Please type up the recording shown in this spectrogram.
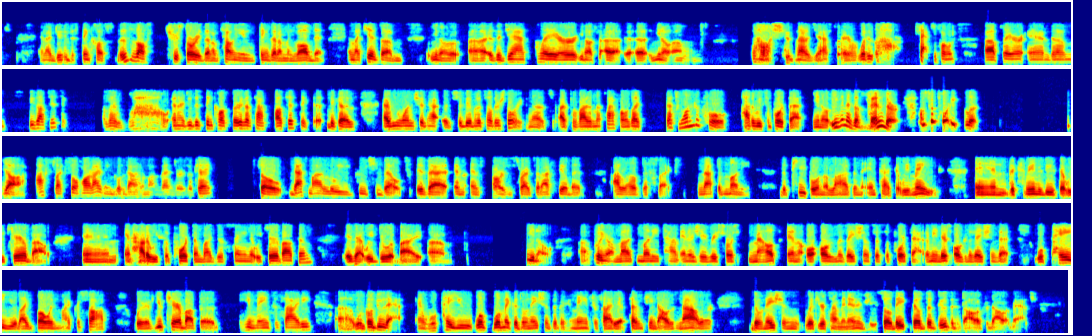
and I do this thing called this is all true stories that I'm telling you and things that I'm involved in. And my kid's um, you know, uh, is a jazz player, you know, uh, uh, uh, you know, um, oh shoot, not a jazz player, what is saxophone uh, player, and um, he's autistic. I was like, wow. And I do this thing called Stories of Au- Autistic uh, because everyone should have should be able to tell their story. And that's I provided my platform. I was like, that's wonderful. How do we support that? You know, even as a vendor, I'm supporting. Look, y'all, I flex so hard I even go down to my vendors. Okay, so that's my Louis Gucci belt. Is that and, and stars and stripes that I feel that I love the flex, not the money, the people and the lives and the impact that we made, and the communities that we care about, and and how do we support them by just saying that we care about them? Is that we do it by, um, you know, uh, putting our mon- money, time, energy, resource, mouth, and or organizations to support that. I mean, there's organizations that will pay you, like Boeing, Microsoft, where if you care about the Humane Society, uh, we'll go do that, and we'll pay you. We'll we'll make a donation to the Humane Society at seventeen dollars an hour donation with your time and energy. So they they'll, they'll do the dollar for dollar match.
